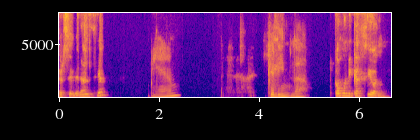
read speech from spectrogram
Perseverancia, Bien, qué linda. comunicación.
